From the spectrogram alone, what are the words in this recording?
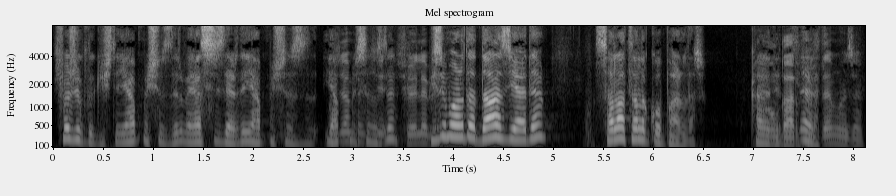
çocukluk işte yapmışızdır veya sizler de yapmışız, Hocam yapmışsınızdır. şöyle bir Bizim orada daha ziyade salatalık koparılır. kavun Karadeniz. karpuz Evet. değil mi hocam?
